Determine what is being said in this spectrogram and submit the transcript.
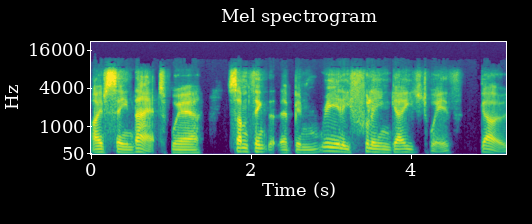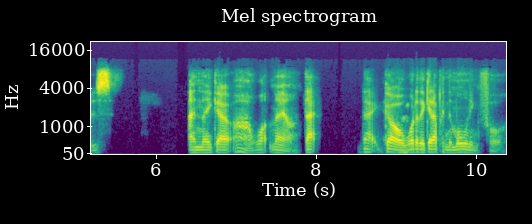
I've seen that where something that they've been really fully engaged with goes and they go, oh, what now? That that goal? What do they get up in the morning for?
